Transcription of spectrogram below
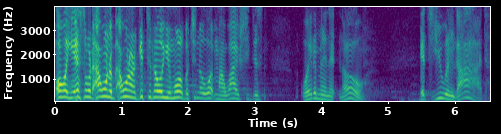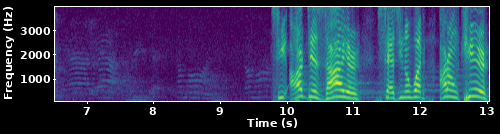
Oh, yes, Lord, I want to I want to get to know you more, but you know what? My wife, she just, wait a minute. No. It's you and God. See, our desire says, you know what? I don't care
